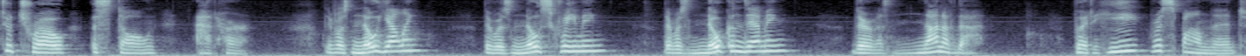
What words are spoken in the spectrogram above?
to throw a stone at her. There was no yelling, there was no screaming, there was no condemning, there was none of that. But he responded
